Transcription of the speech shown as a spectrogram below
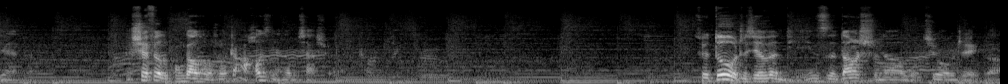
见的。Sheffield 的朋友告诉我说，这儿好几年都不下雪了，所以都有这些问题。因此，当时呢，我就这个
